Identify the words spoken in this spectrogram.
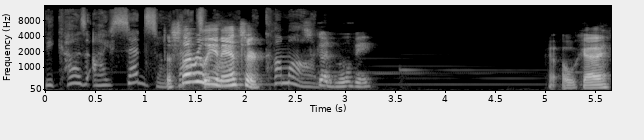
Because I said so. That's not really an answer. Come on. It's a good movie. Okay.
